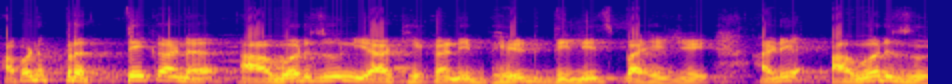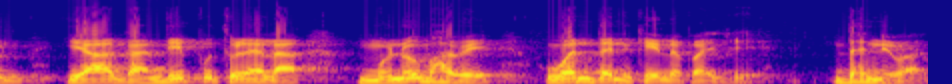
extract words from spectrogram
आपण प्रत्येकानं आवर्जून या ठिकाणी भेट दिलीच पाहिजे आणि आवर्जून या गांधी पुतळ्याला मनोभावे वंदन केलं पाहिजे. धन्यवाद.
